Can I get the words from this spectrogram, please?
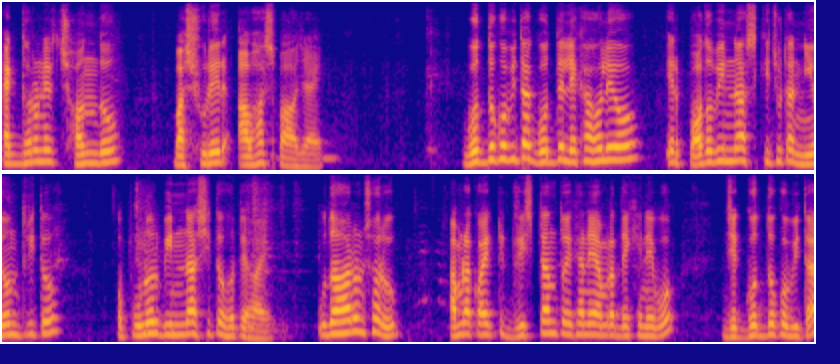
এক ধরনের ছন্দ বা সুরের আভাস পাওয়া যায়। গদ্য কবিতা গদ্যে লেখা হলেও এর পদবিন্যাস কিছুটা নিয়ন্ত্রিত ও পুনর্বিন্যাসিত হতে হয়। উদাহরণস্বরূপ, আমরা কয়েকটি দৃষ্টান্ত এখানে আমরা দেখে নেব যে গদ্য কবিতা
